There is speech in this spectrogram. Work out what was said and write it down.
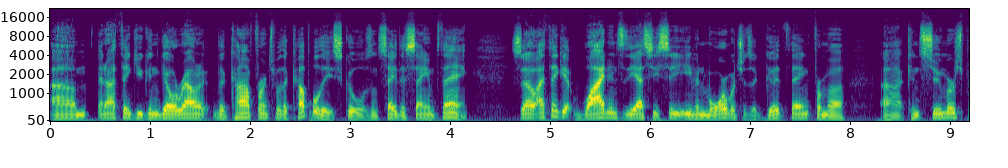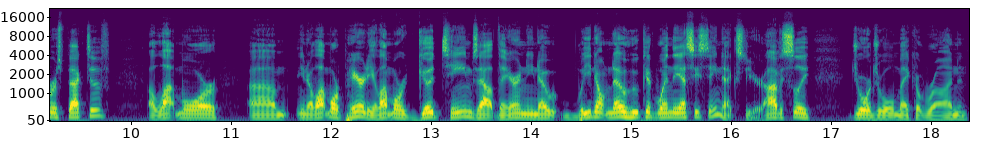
Um, and I think you can go around the conference with a couple of these schools and say the same thing. So I think it widens the SEC even more, which is a good thing from a uh, consumer's perspective. A lot more, um, you know, a lot more parity, a lot more good teams out there, and you know, we don't know who could win the SEC next year. Obviously, Georgia will make a run, and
